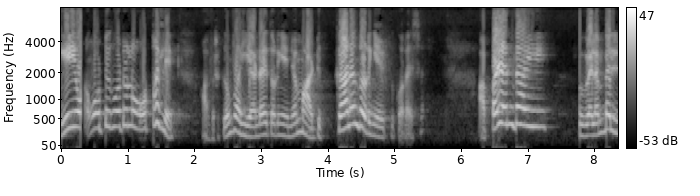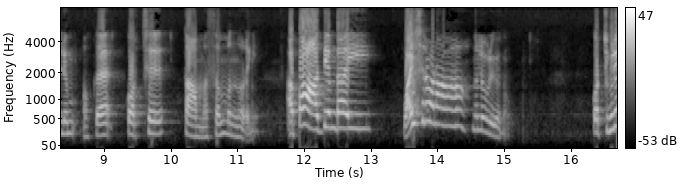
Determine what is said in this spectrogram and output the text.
ഈ അങ്ങോട്ടും ഇങ്ങോട്ടുള്ള ഓട്ടല്ലേ അവർക്കും വയ്യാണ്ടായി തുടങ്ങി. എന്നെ മടുക്കാനും തുടങ്ങി അവർക്ക് കുറേശ്ശെ. അപ്പോഴെന്തായി? വിളമ്പെല്ലും ഒക്കെ കുറച്ച് താമസം വന്നു തുടങ്ങി. അപ്പോൾ ആദ്യം എന്തായി? വൈശ്രവണ എന്നുള്ള വിളി വന്നു. കുറച്ചും കൂടി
